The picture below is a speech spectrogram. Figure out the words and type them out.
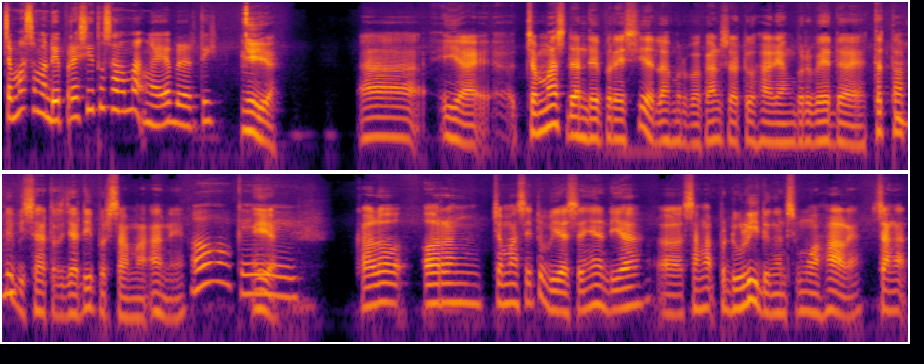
Cemas sama depresi itu sama nggak ya berarti? Iya. Eh, iya, cemas dan depresi adalah merupakan suatu hal yang berbeda ya, tetapi Mhm. bisa terjadi bersamaan ya. Oh, oke. Iya. Kalau orang cemas itu biasanya dia eh, sangat peduli dengan semua hal ya, sangat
